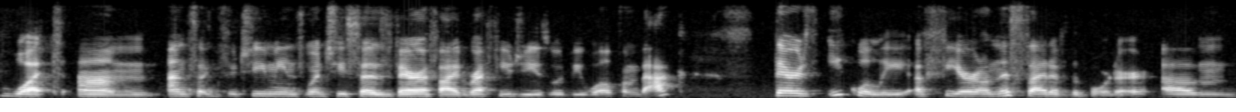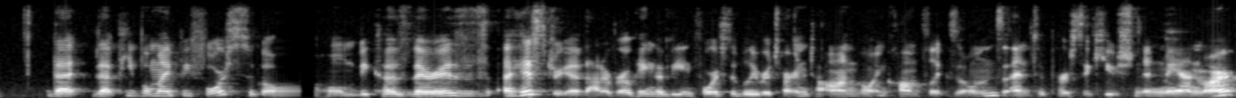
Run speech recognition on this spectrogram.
what um, Aung San Suu Kyi means when she says verified refugees would be welcome back, there's equally a fear on this side of the border um, that that people might be forced to go home because there is a history of that of Rohingya being forcibly returned to ongoing conflict zones and to persecution in Myanmar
